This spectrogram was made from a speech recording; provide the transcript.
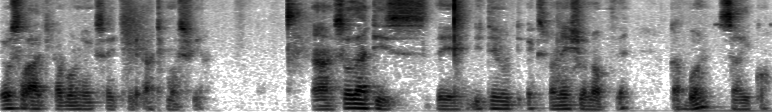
They also add carbon dioxide to the atmosphere. Uh, so that is the detailed explanation of the carbon cycle.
